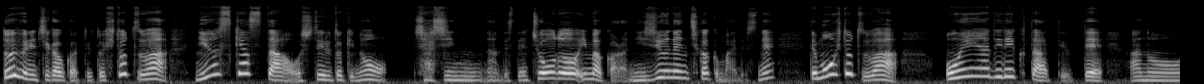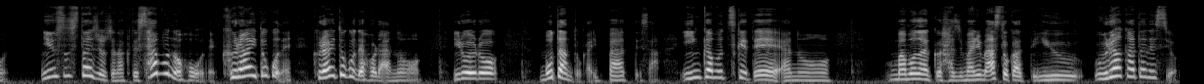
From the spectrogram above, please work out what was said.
どういうふうに違うかっていうと、一つはニュースキャスターをしている時の写真なんですね。ちょうど今から20年近く前ですね。で、もう一つは、オンエアディレクターって言って、あの、ニューススタジオじゃなくてサブの方で、暗いとこね、暗いとこでほら、あの、いろいろボタンとかいっぱいあってさ、インカムつけて、あの、間もなく始まりますとかっていう裏方ですよ。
